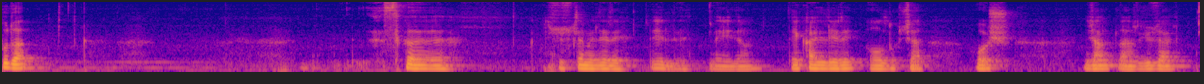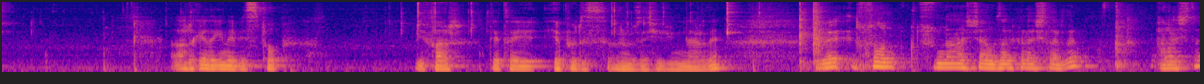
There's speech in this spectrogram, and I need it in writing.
bu da sıkı süslemeleri değil de neydi o? Dekalleri oldukça hoş. Jantlar güzel. Arkaya da yine bir stop bir far detayı yaparız önümüzdeki günlerde. Ve son kutusundan açacağımız arkadaşlar da araçta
